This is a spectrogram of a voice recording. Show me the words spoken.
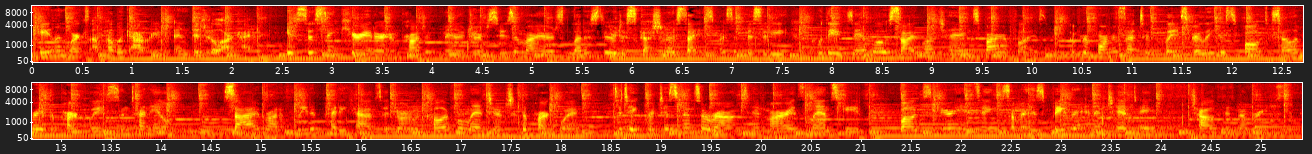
Caitlin works on public outreach and digital archiving. The assistant curator and project manager, Susan Myers, led us through a discussion of site specificity with the example of Cai Guo-Qiang's Fireflies, a performance that took place early this fall to celebrate the parkway's centennial. Cai brought a fleet of pedicabs adorned with colorful lanterns to the parkway to take participants around to admire its landscape while experiencing some of his favorite and enchanting childhood memories.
